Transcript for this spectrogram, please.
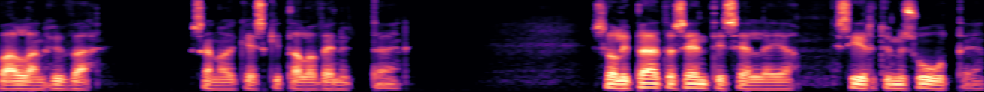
Vallan hyvä, sanoi keskitalo venyttäen. Se oli päätös entiselle ja siirtymys uuteen,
